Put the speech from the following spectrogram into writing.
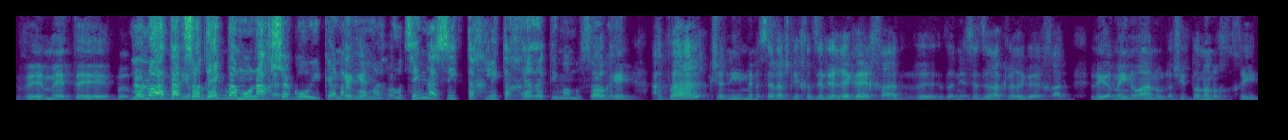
ואמת... לא, לא, אתה צודק במונח שגוי, כי אנחנו כן, כן. רוצים להשיג תכלית אחרת עם המושג הזה. אוקיי, אבל כשאני מנסה להשליך את זה לרגע אחד, ואני אעשה את זה רק לרגע אחד, לימינו אנו, לשלטון הנוכחי,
